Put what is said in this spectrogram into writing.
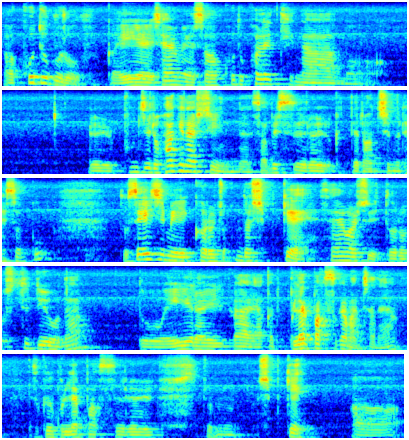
CodeGuru, 그러니까 AI 사용해서 코드 quality나 뭐를 품질을 확인할 수 있는 서비스를 그때 런칭을 했었고 또 SageMaker를 조금 더 쉽게 사용할 수 있도록 스튜디오나 또 AI가 약간 블랙박스가 많잖아요. 그래서 그 블랙박스를 좀 쉽게 어,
